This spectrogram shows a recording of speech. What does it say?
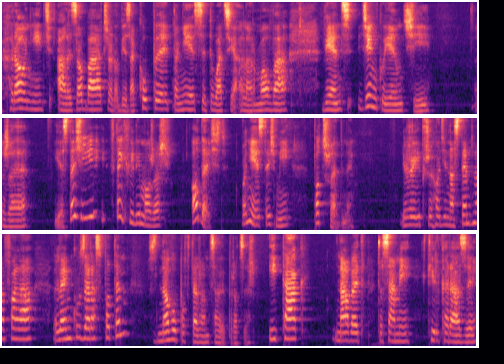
chronić, ale zobacz, robię zakupy, to nie jest sytuacja alarmowa, więc dziękuję Ci, że jesteś i w tej chwili możesz odejść, bo nie jesteś mi potrzebny. Jeżeli przychodzi następna fala lęku zaraz potem, znowu powtarzam cały proces. I tak nawet czasami kilka razy,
